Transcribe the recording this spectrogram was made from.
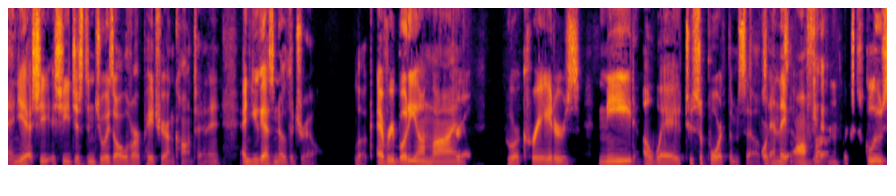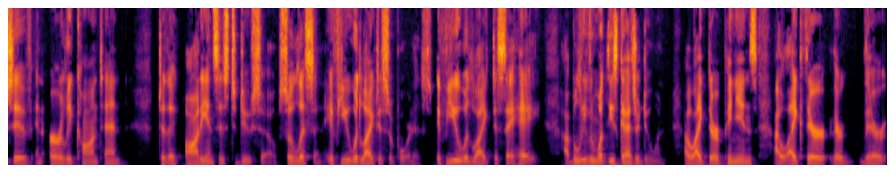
and yeah she she just enjoys all of our patreon content and and you guys know the drill look everybody online Drill. who are creators need a way to support themselves and they offer yeah. exclusive and early content to the audiences to do so so listen if you would like to support us if you would like to say hey i believe in what these guys are doing i like their opinions i like their their their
